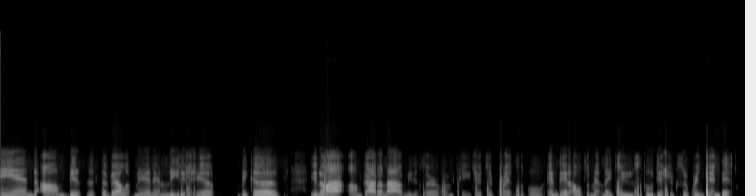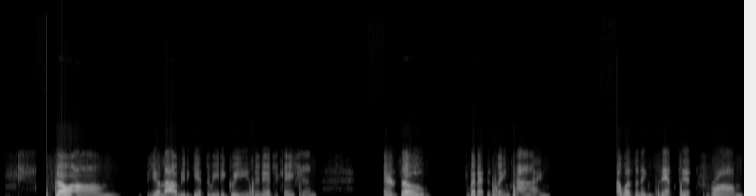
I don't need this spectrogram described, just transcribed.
and um, business development and leadership because you know I, um, God allowed me to serve from teacher to principal and then ultimately to school district superintendent. So um, he allowed me to get three degrees in education, and so, but at the same time, I wasn't exempted from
